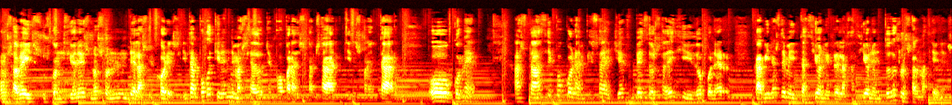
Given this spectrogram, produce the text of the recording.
Como sabéis, sus condiciones no son de las mejores y tampoco tienen demasiado tiempo para descansar y desconectar o comer. Hasta hace poco la empresa de Jeff Bezos ha decidido poner cabinas de meditación y relajación en todos los almacenes.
